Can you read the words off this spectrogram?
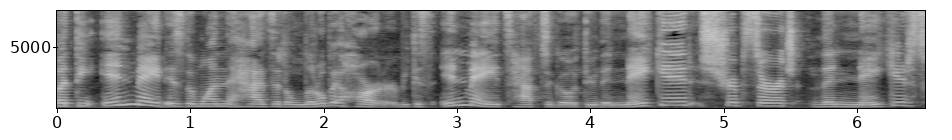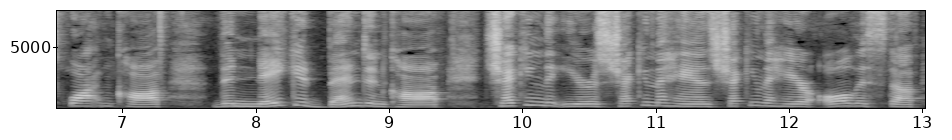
But the inmate is the one that has it a little bit harder because inmates have to go through the naked strip search, the naked squat and cough, the naked bend and cough, checking the ears, checking the hands, checking the hair, all this stuff.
